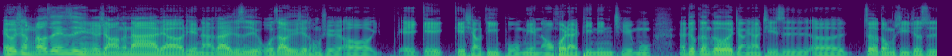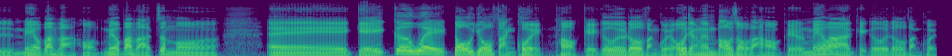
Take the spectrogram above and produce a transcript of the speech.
哎，我想到这件事情就想要跟大家聊聊天啊。再就是我知道有一些同学哦，哎，给给小弟薄面，然后会来听听节目，那就跟各位讲一下，其实呃，这个东西就是没有办法哦，没有办法这么。诶、给各位都有反馈，哈，给各位都有反馈。我讲的很保守啦，哈，给没有办法给各位都有反馈，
